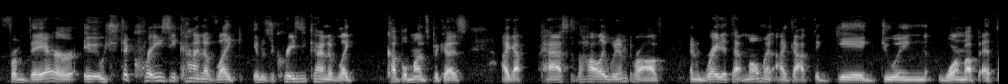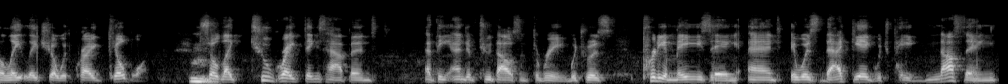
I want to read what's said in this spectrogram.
from there, it was just a crazy kind of like it was a crazy kind of like couple months because I got passed at the Hollywood Improv, and right at that moment, I got the gig doing warm up at the Late Late Show with Craig Kilborn. Mm. So like two great things happened at the end of 2003, which was pretty amazing. And it was that gig, which paid nothing,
